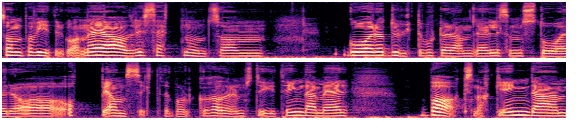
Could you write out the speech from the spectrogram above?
sånn på videregående Jeg har aldri sett noen som går og dulter borti hverandre, liksom står og oppi ansiktet til folk og kaller dem stygge ting. Det er mer baksnakking, det er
